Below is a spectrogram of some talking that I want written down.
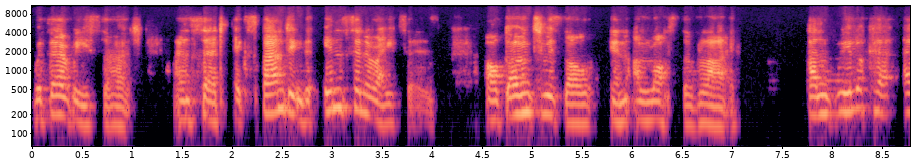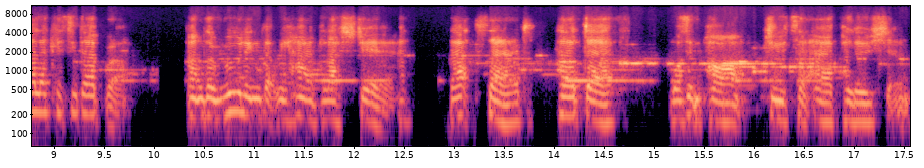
with their research and said expanding the incinerators are going to result in a loss of life. And we look at Ella Kissi-Debrah and the ruling that we had last year that said her death was in part due to air pollution.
